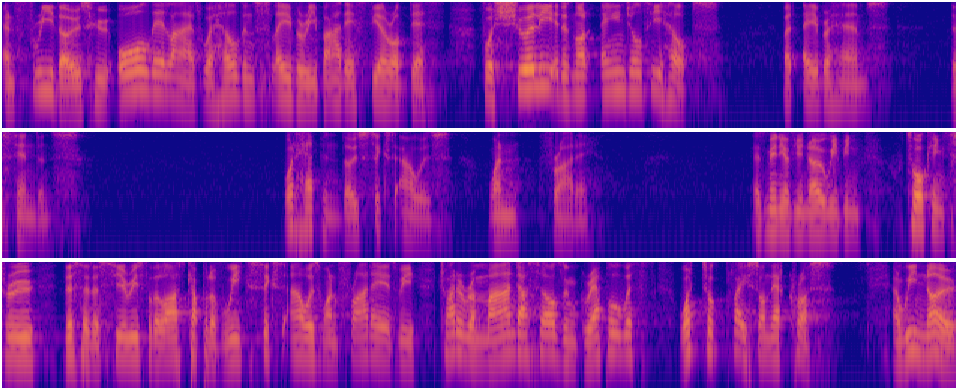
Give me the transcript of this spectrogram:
and free those who all their lives were held in slavery by their fear of death. For surely it is not angels he helps, but Abraham's descendants. What happened those six hours one Friday? As many of you know, we've been talking through this as a series for the last couple of weeks, six hours one Friday, as we try to remind ourselves and grapple with what took place on that cross. And we know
